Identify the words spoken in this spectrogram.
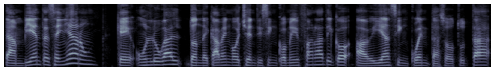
también te enseñaron que un lugar donde caben 85 mil fanáticos había 50. O tú estás,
